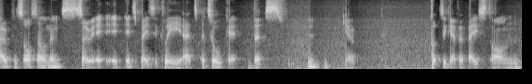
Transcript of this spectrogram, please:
open source elements. So it, it, it's basically a, a toolkit that's you know put together based on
